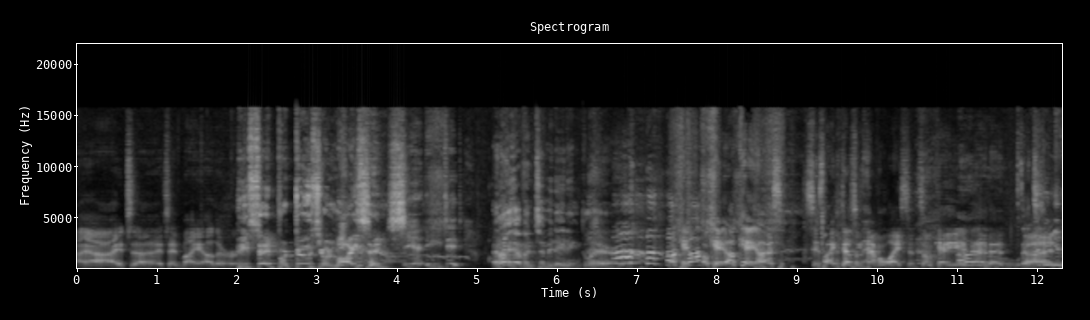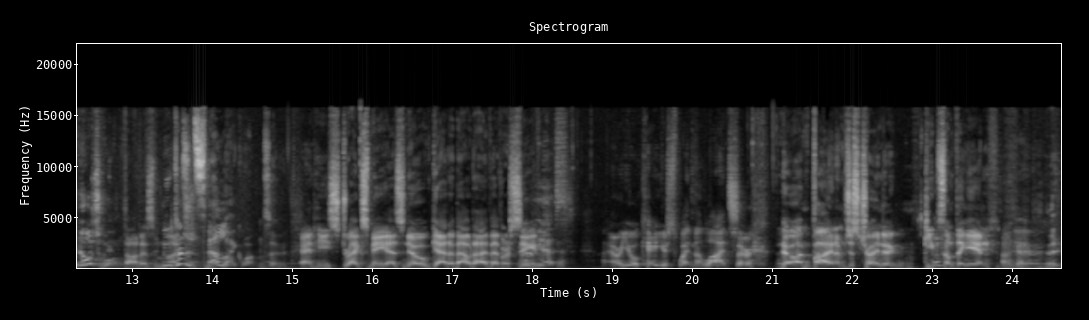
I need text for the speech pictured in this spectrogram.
I, uh, it's, uh, it's in my other. He said, "Produce your license." Yeah, he did. and I have intimidating glare. okay, okay, okay. Uh, S- Sislak doesn't have a license. Okay, that, that, that's I think you're not one. Thought as I mean, much. he doesn't smell like one, so. And he strikes me as no gadabout I've ever seen. Oh, seen. yes. Are you okay? You're sweating a lot, sir. No, I'm fine. I'm just trying to keep something in. Okay.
